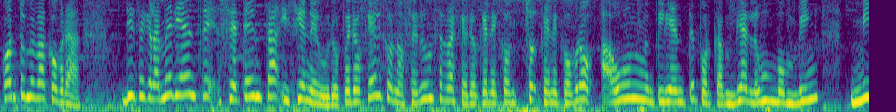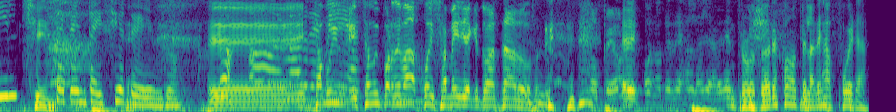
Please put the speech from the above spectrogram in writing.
¿cuánto me va a cobrar? Dice que la media entre 70 y 100 euros, pero que él conoce de un cerrajero que le, costó- que le cobró a un cliente por cambiarle un bombín 1.077 euros. Eh, está, muy, está muy por debajo esa media que tú has dado. Lo peor es cuando te dejas la llave dentro, lo peor es cuando te la dejas fuera,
